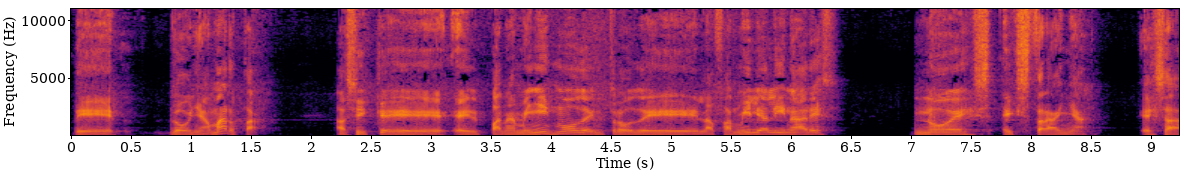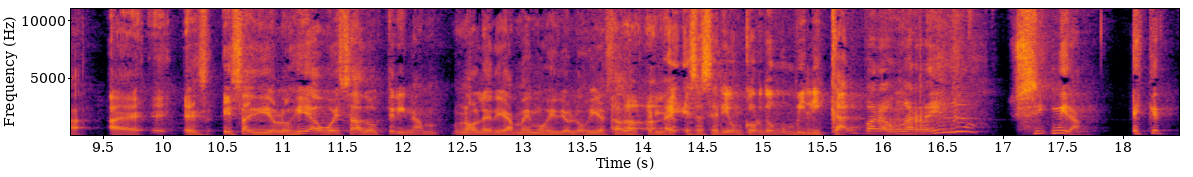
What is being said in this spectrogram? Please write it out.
de doña Marta. Así que el panameñismo dentro de la familia Linares no es extraña. Esa, eh, es- esa ideología o esa doctrina, no le llamemos ideología, esa doctrina. Ah, ¿Ese sería un cordón umbilical para un arreglo? Sí, mira, es que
